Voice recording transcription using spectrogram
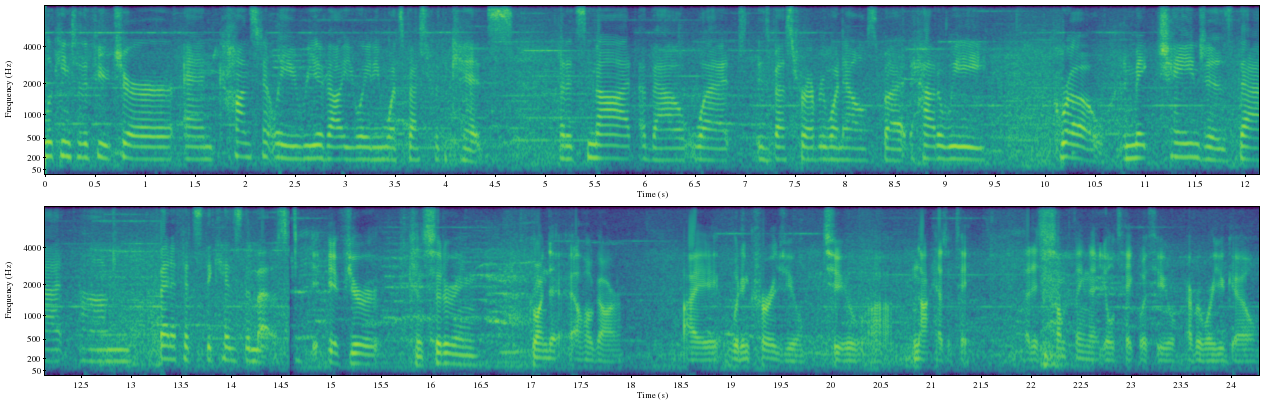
looking to the future and constantly reevaluating what's best for the kids. That it's not about what is best for everyone else, but how do we grow and make changes that um, benefits the kids the most. If you're considering going to El Hogar, I would encourage you to uh, not hesitate. That is something that you'll take with you everywhere you go.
